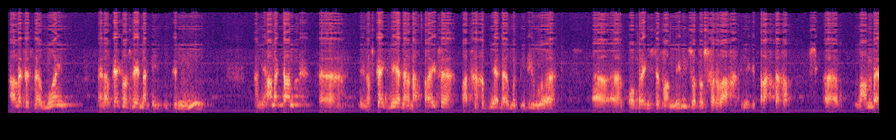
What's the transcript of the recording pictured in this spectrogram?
alles is nou mooi. En nou kyk ons weer na die ekonomie. Aan die ander kant, uh ons kyk weer nou na pryse. Wat gaan gebeur nou met hierdie hoë uh, uh opbrengste van mielies wat ons verwag in hierdie pragtige uh lande?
